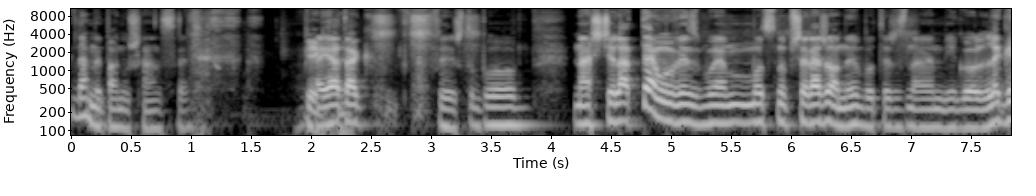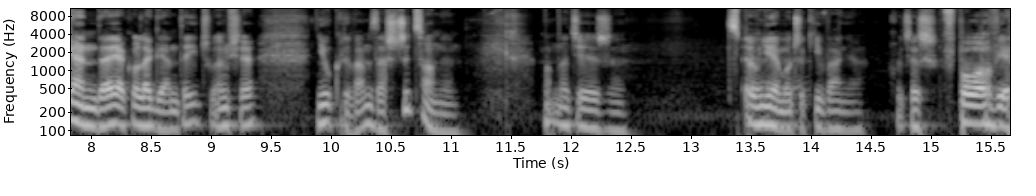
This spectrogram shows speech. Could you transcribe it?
Damy panu szansę. piękne. A ja tak, wiesz, to było naście lat temu, więc byłem mocno przerażony, bo też znałem jego legendę jako legendę i czułem się, nie ukrywam, zaszczycony. Mam nadzieję, że spełniłem oczekiwania, chociaż w połowie.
